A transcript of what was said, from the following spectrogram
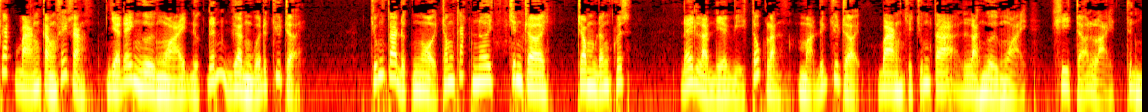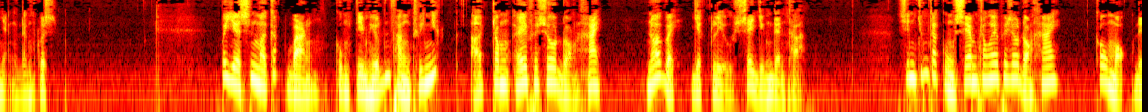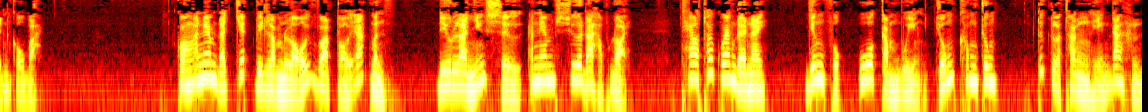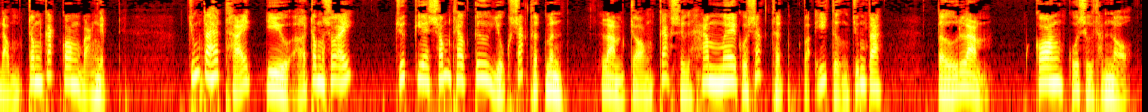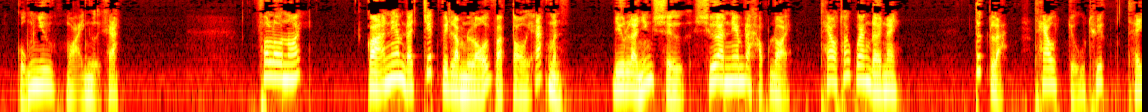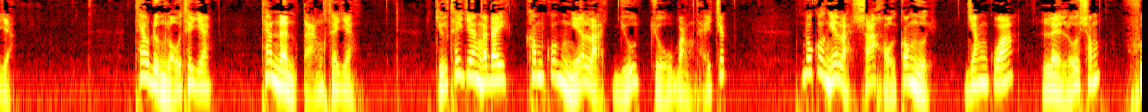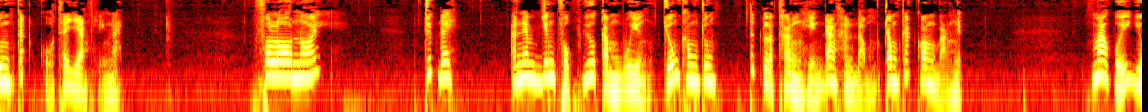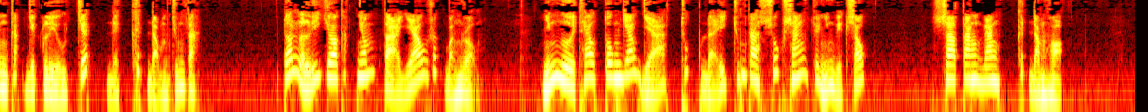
Các bạn cần thấy rằng, giờ đây người ngoại được đến gần với Đức Chúa Trời. Chúng ta được ngồi trong các nơi trên trời, trong đấng Christ. Đây là địa vị tốt lành mà Đức Chúa Trời ban cho chúng ta là người ngoại khi trở lại tin nhận đấng Christ. Bây giờ xin mời các bạn cùng tìm hiểu đến phần thứ nhất ở trong Ephesos đoạn 2, nói về vật liệu xây dựng đền thờ. Xin chúng ta cùng xem trong Ephesos đoạn 2, câu 1 đến câu 3. Còn anh em đã chết vì lầm lỗi và tội ác mình, đều là những sự anh em xưa đã học đòi. Theo thói quen đời này, dân phục vua cầm quyền trốn không trung, tức là thần hiện đang hành động trong các con bạn nghịch. Chúng ta hết thảy đều ở trong số ấy, trước kia sống theo tư dục xác thịt mình, làm trọn các sự ham mê của xác thịt và ý tưởng chúng ta, tự làm con của sự thạnh nộ, cũng như mọi người khác. Phaolô nói, còn anh em đã chết vì lầm lỗi và tội ác mình, đều là những sự xưa anh em đã học đòi theo thói quen đời này, tức là theo chủ thuyết thế gian. Theo đường lối thế gian, theo nền tảng thế gian. Chữ thế gian ở đây không có nghĩa là vũ trụ bằng thể chất. Nó có nghĩa là xã hội con người, văn hóa, lề lối sống, phương cách của thế gian hiện nay. Phaolô nói, trước đây, anh em dân phục vua cầm quyền trốn không trung, tức là thần hiện đang hành động trong các con bạn nghịch. Ma quỷ dùng các vật liệu chết để kích động chúng ta. Đó là lý do các nhóm tà giáo rất bận rộn. Những người theo tôn giáo giả thúc đẩy chúng ta sốt sắng cho những việc xấu. Sa tăng đang kích động họ.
